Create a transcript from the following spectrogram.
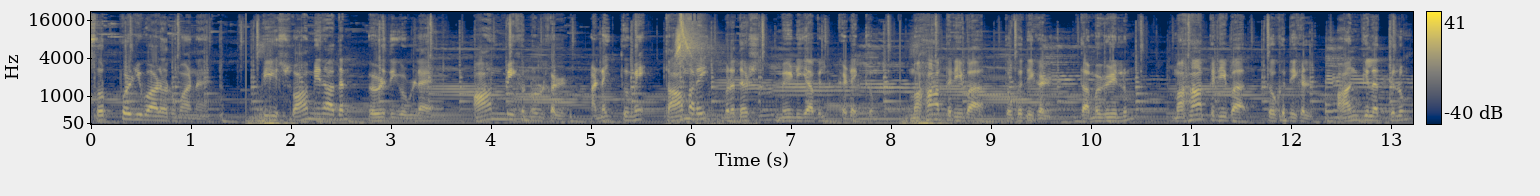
சொற்பொழிவாளருமான பி. சுவாமிநாதன் எழுதியுள்ள ஆன்மீக நூல்கள் அனைத்துமே தாமரை பிரதர்ஸ் மீடியாவில் கிடைக்கும். மகாபிரிவா தொகுதிகள் தமிழிலும் மகாபிரிவா தொகுதிகள் ஆங்கிலத்திலும்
